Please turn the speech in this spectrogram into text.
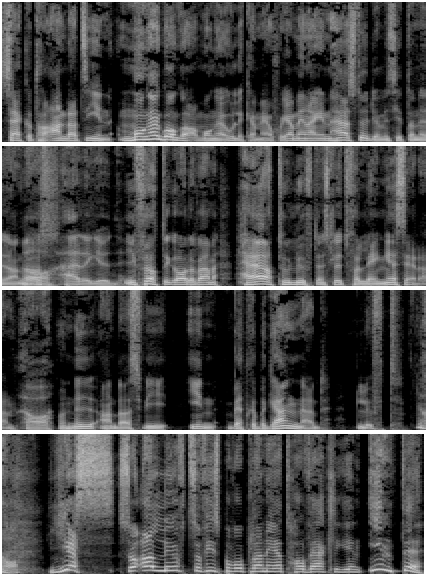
säkert har andats in många gånger av många olika människor. Jag menar i den här studion vi sitter nu Anders. Ja, herregud. I 40 grader värme. Här tog luften slut för länge sedan. Ja. Och nu andas vi in bättre begagnad luft. Ja. Yes! Så all luft som finns på vår planet har verkligen inte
